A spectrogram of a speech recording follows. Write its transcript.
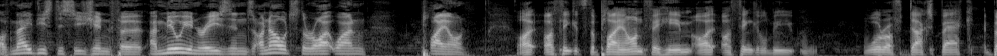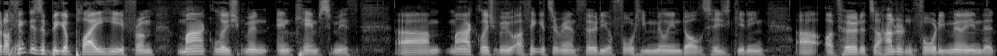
I've made this decision for a million reasons. I know it's the right one. Play on. I, I think it's the play on for him. I, I think it'll be water off duck's back. But I think there's a bigger play here from Mark Leishman and Cam Smith. Um, Mark Leishman, I think it's around 30 or 40 million dollars he's getting. Uh, I've heard it's 140 million that,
